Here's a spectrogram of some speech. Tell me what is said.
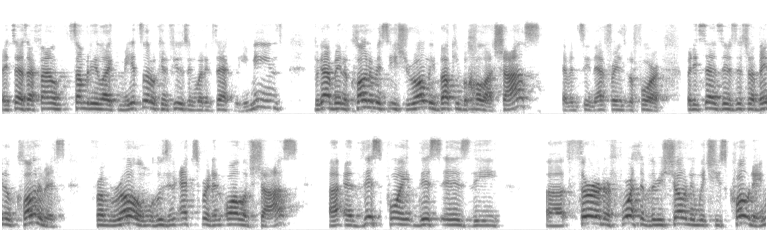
It says, I found somebody like me. It's a little confusing what exactly he means. Haven't seen that phrase before, but he says there's this Rabbeinu Kalonymus from Rome who's an expert in all of Shas. Uh, at this point, this is the uh, third or fourth of the Rishon in which he's quoting,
